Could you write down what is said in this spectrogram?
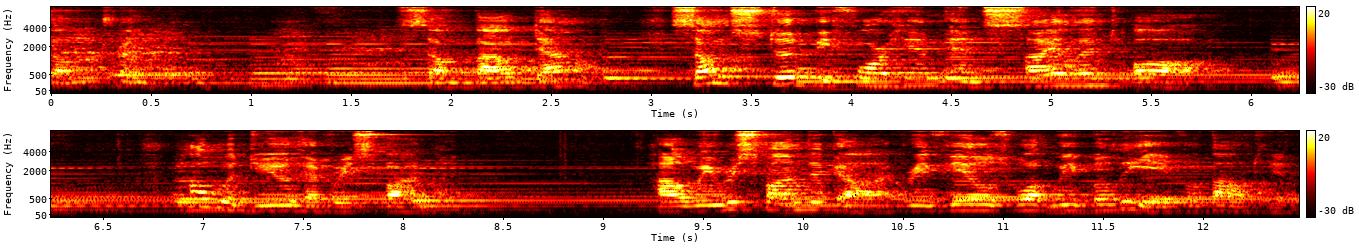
some trembled, some bowed down, some stood before him in silent awe. How would you have responded? How we respond to God reveals what we believe about him.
